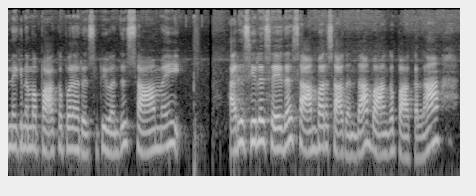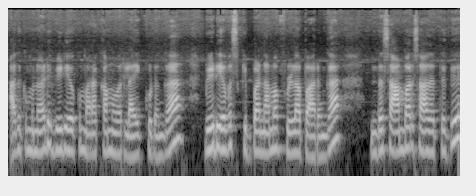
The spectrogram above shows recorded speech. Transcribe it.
இன்றைக்கி நம்ம பார்க்க போகிற ரெசிபி வந்து சாமை அரிசியில் செய்த சாம்பார் சாதம் தான். வாங்க பார்க்கலாம். அதுக்கு முன்னாடி வீடியோவுக்கு மறக்காமல் ஒரு லைக் கொடுங்க. வீடியோவை ஸ்கிப் பண்ணாமல் ஃபுல்லாக பாருங்கள் இந்த சாம்பார் சாதத்துக்கு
